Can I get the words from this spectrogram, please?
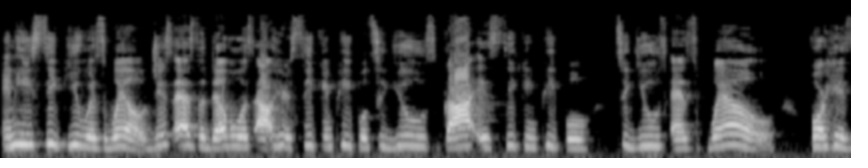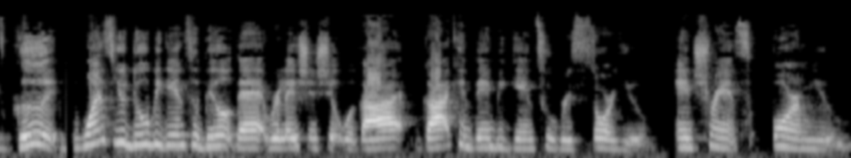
and he seek you as well. Just as the devil is out here seeking people to use, God is seeking people to use as well for his good. Once you do begin to build that relationship with God, God can then begin to restore you and transform you.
